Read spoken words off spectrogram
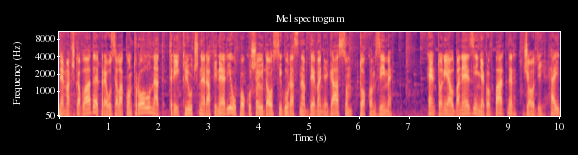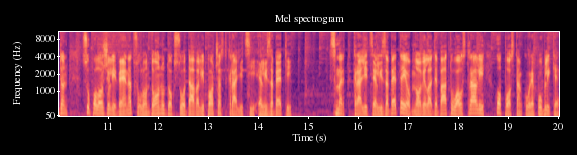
Nemačka vlada je preuzela kontrolu nad tri ključne rafinerije u pokušaju da osigura snabdevanje gasom tokom zime. Anthony Albanese i njegov partner Jody Haydon su položili venac u Londonu dok su odavali počast kraljici Elizabeti. Smrt kraljice Elizabete je obnovila debatu u Australiji o postanku Republike.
